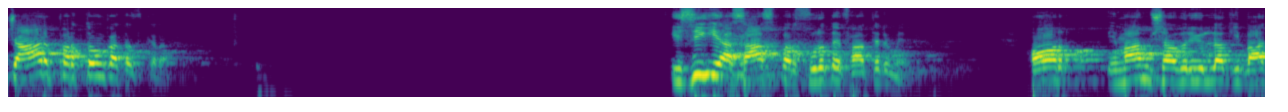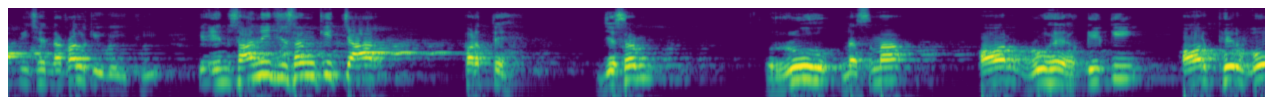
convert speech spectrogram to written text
چار پرتوں کا تذکرہ اسی کی احساس پر صورت فاتر میں اور امام شاہ ولی اللہ کی بات پیچھے نقل کی گئی تھی کہ انسانی جسم کی چار پرتیں ہیں۔ جسم، روح نسمہ اور روح حقیقی اور پھر وہ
